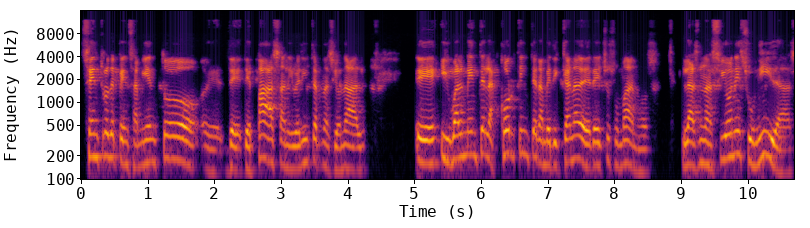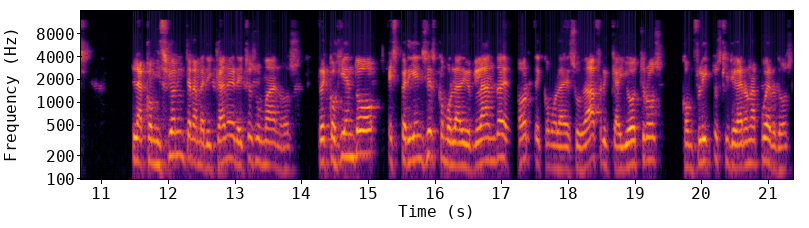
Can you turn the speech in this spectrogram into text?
centros de pensamiento eh, de, paz a nivel internacional. Eh, igualmente, la Corte Interamericana de Derechos Humanos, las Naciones Unidas, la Comisión Interamericana de Derechos Humanos, recogiendo experiencias como la de Irlanda del Norte, como la de Sudáfrica y otros conflictos que llegaron a acuerdos,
